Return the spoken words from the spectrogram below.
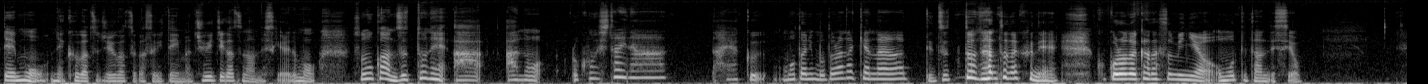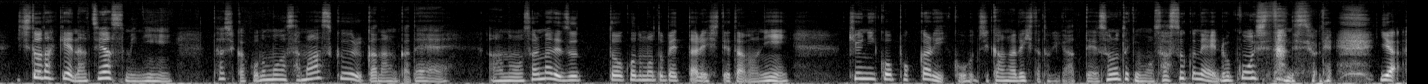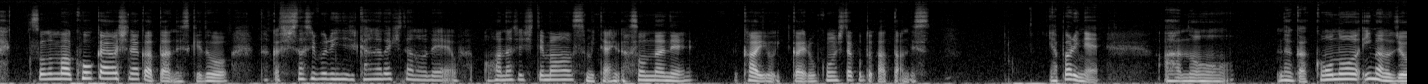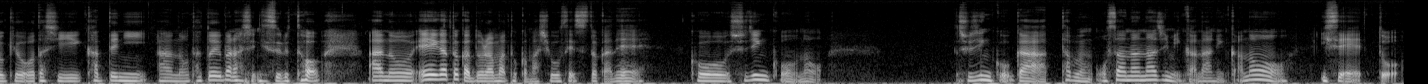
でもうね9月10月が過ぎて今11月なんですけれどもその間ずっとねああの録音したいな早く元に戻らなきゃなってずっとなんとなくね 心の片隅には思ってたんですよ。一度だけ夏休みに確か子供がサマースクールかなんかであのそれまでずっと子供とべったりしてたのに急にこうぽっかりこう時間ができた時があってその時も早速ね録音してたんですよね。いやそのまま公開はしなかったんですけどなんか久しぶりに時間ができたのでお話ししてますみたいなそんなね回を一回録音したことがあったんです。やっぱりねあのなんかこの今の状況を私勝手にあの例え話にすると あの映画とかドラマとか、まあ、小説とかでこう主人公の主人公が多分幼なじみか何かの異性と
